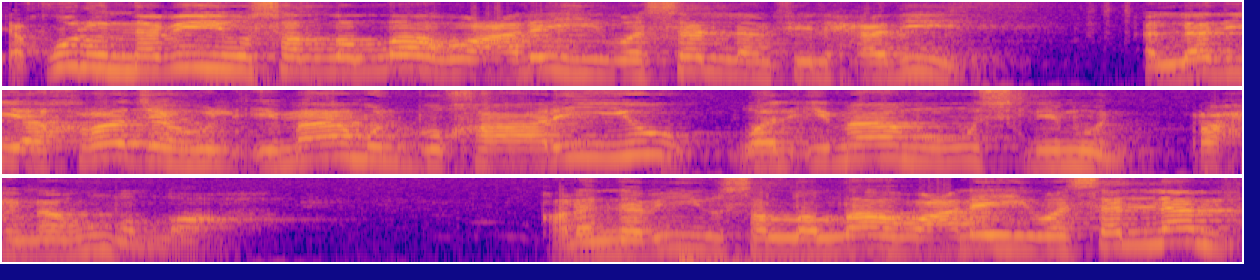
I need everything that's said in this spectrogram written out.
يقول النبي صلى الله عليه وسلم في الحديث الذي أخرجه الإمام البخاري والإمام مسلم رحمهم الله. قال النبي صلى الله عليه وسلم:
